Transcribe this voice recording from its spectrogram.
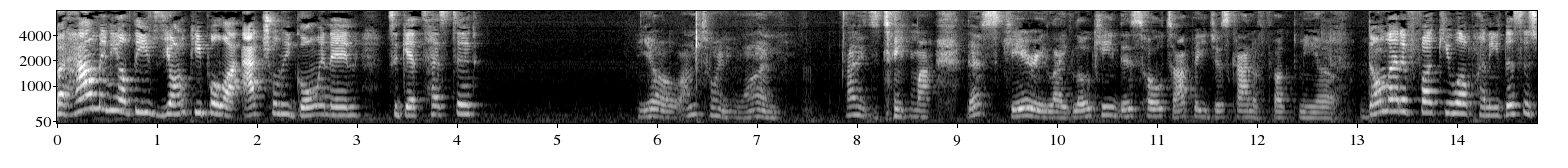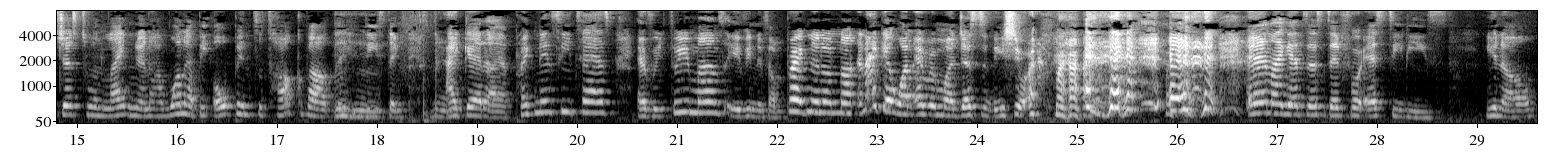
But how many of these young people are actually going in to get tested? yo, I'm 21. I need to take my. That's scary. Like low key, this whole topic just kind of fucked me up. Don't let it fuck you up, honey. This is just to enlighten you, and I want to be open to talk about the, mm-hmm. these things. Yeah. I get a pregnancy test every three months, even if I'm pregnant or not, and I get one every month just to be sure. and I get tested for STDs. You know,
